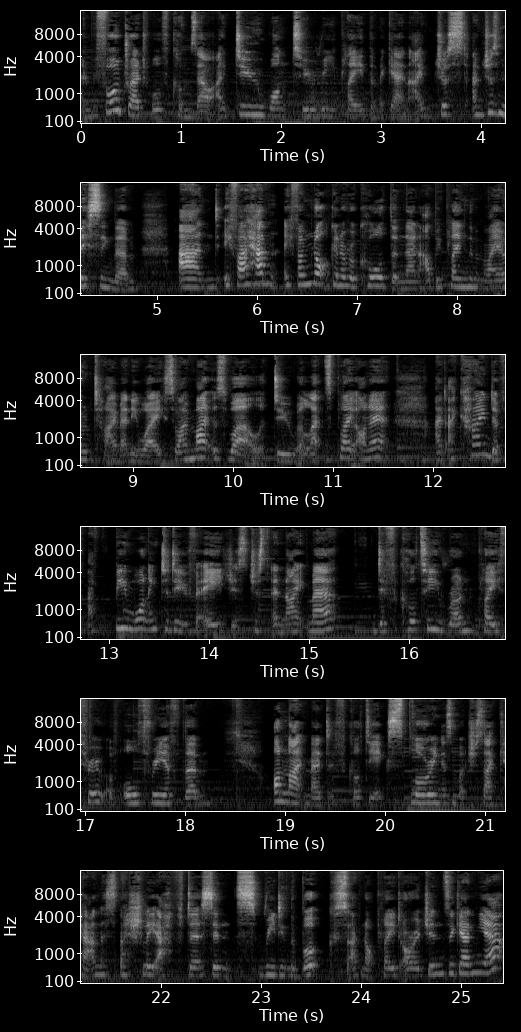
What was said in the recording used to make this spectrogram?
And before Dreadwolf comes out, I do want to replay them again. I'm just, I'm just missing them. And if I hadn't, if I'm not going to record them, then I'll be playing them in my own time anyway. So I might as well do a Let's Play on it. And I kind of, I've been wanting to do for ages, just a nightmare difficulty run playthrough of all three of them on Nightmare difficulty, exploring as much as I can, especially after since reading the books. I've not played Origins again yet.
